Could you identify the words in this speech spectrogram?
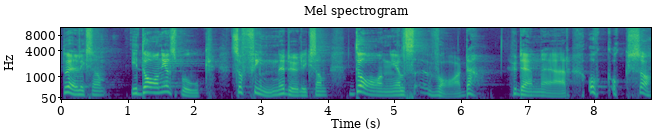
då är det liksom i Daniels bok så finner du liksom Daniels vardag, hur den är och också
